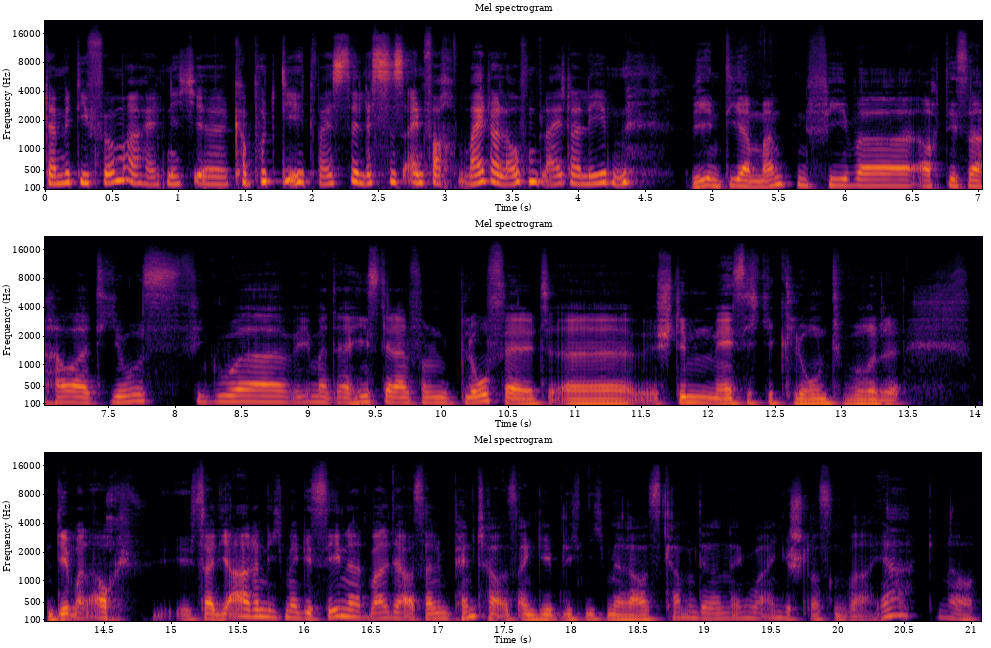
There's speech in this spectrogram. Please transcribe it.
damit die Firma halt nicht äh, kaputt geht, weißt du, lässt es einfach weiterlaufen, weiterleben. Wie in Diamantenfieber auch dieser Howard Hughes-Figur, wie immer der hieß, der dann von Blofeld äh, stimmenmäßig geklont wurde und den man auch seit Jahren nicht mehr gesehen hat, weil der aus seinem Penthouse angeblich nicht mehr rauskam und der dann irgendwo eingeschlossen war. Ja, genau.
